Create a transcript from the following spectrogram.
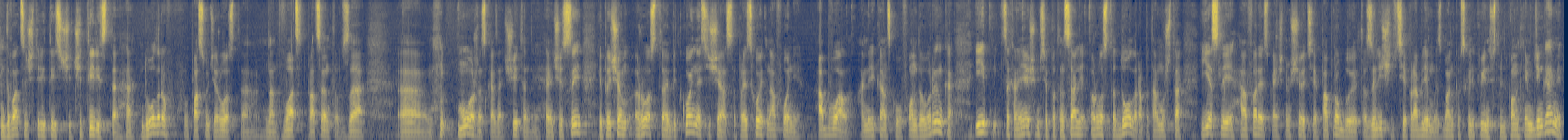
24 400 долларов, по сути рост на 20% за Э, можно сказать, считанные э, часы. И причем рост биткоина сейчас происходит на фоне обвала американского фондового рынка и сохраняющемся потенциале роста доллара, потому что если ФРС в конечном счете попробует залечить все проблемы с банковской ликвидностью дополнительными деньгами,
